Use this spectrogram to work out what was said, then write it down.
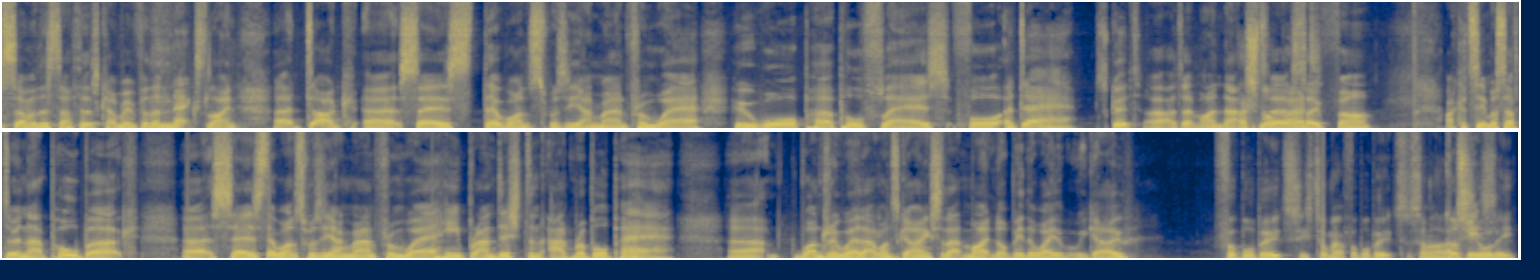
some of the stuff that's coming for the next line. Uh, Doug uh, says there once was a young man from Ware who wore purple flares for a dare. It's good. I don't mind that. That's not uh, bad. so far. I could see myself doing that. Paul Burke uh, says there once was a young man from Ware he brandished an admirable pair. Uh, wondering where that one's going, so that might not be the way that we go. Football boots. He's talking about football boots or something like that, surely.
